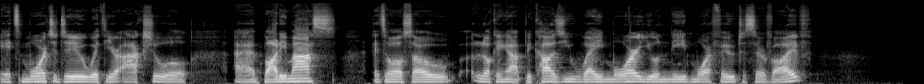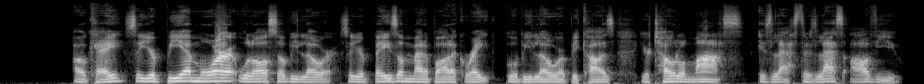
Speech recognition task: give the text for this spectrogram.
It's more to do with your actual uh, body mass. It's also looking at because you weigh more, you'll need more food to survive. Okay, so your BMR will also be lower. So your basal metabolic rate will be lower because your total mass is less. There's less of you.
